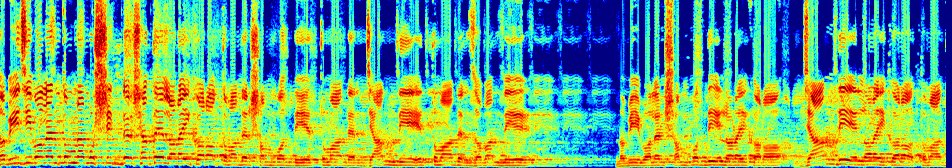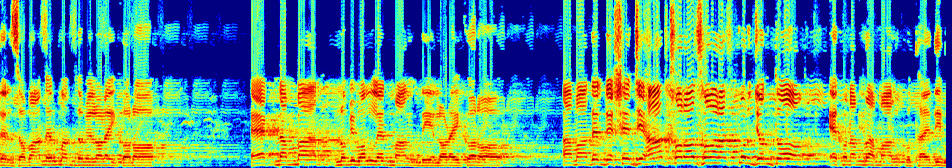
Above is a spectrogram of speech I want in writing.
নবীজি বলেন, তোমরা মুশরিকদের সাথে লড়াই করো, তোমাদের সম্পদ দিয়ে, তোমাদের জান দিয়ে, তোমাদের জবান দিয়ে। নবী বলেন, সম্পদ দিয়ে লড়াই করো, জান দিয়ে লড়াই করো, তোমাদের জবানের মাধ্যমে লড়াই করো। এক নাম্বার, নবী বললেন, মাল দিয়ে লড়াই করো। আমাদের দেশে জেহাদ ফরজ হওয়ার আগ পর্যন্ত এখন আমরা মাল কোথায় দিব?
